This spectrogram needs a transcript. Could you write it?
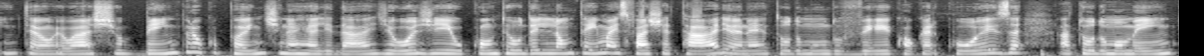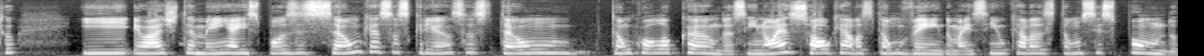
Então, eu acho bem preocupante na realidade. Hoje o conteúdo ele não tem mais faixa etária, né? Todo mundo vê qualquer coisa a todo momento. E eu acho também a exposição que essas crianças estão estão colocando, assim, não é só o que elas estão vendo, mas sim o que elas estão se expondo.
